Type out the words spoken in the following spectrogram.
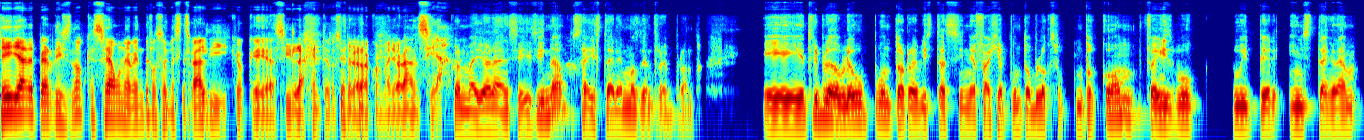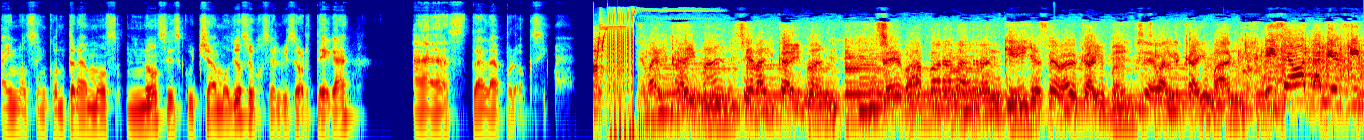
Sí, ya de perdiz, ¿no? Que sea un evento semestral y creo que así la gente lo esperará con mayor ansia. Con mayor ansia. Y si no, pues ahí estaremos dentro de pronto. Eh, Facebook, Twitter, Instagram, ahí nos encontramos, nos escuchamos. Yo soy José Luis Ortega. Hasta la próxima. Se va el caimán, se va el caimán, se va para Barranquilla, se va el caimán, se va el caimán. Y se va también sin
